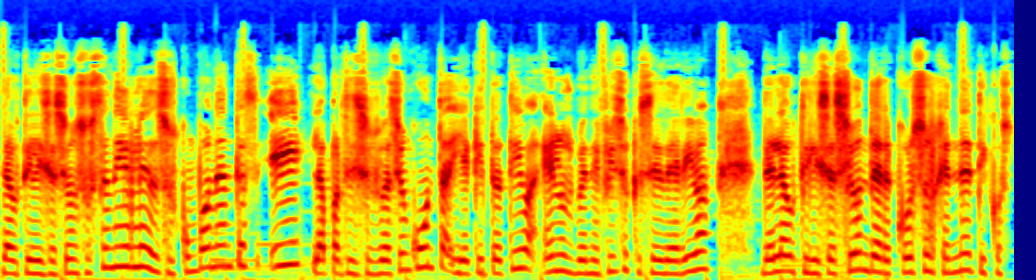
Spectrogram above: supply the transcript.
la utilización sostenible de sus componentes y la participación junta y equitativa en los beneficios que se derivan de la utilización de recursos genéticos.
